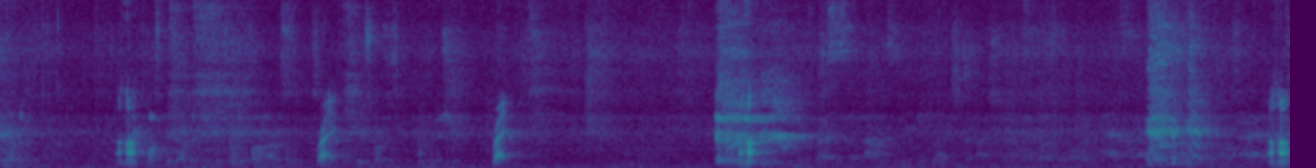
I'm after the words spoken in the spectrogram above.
can't. Uh-huh. I possibly do everything in 24 hours. Right. Resources become an issue. Right. Uh-huh. Uh-huh.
